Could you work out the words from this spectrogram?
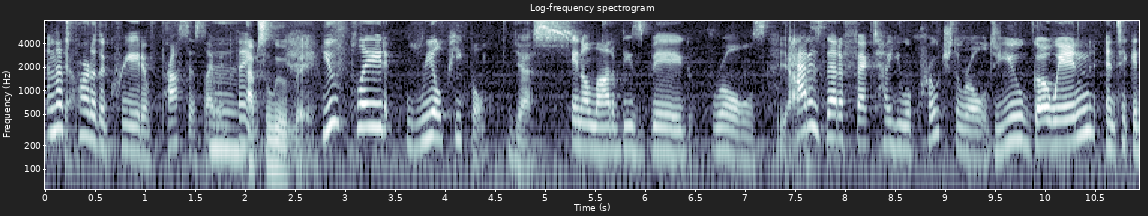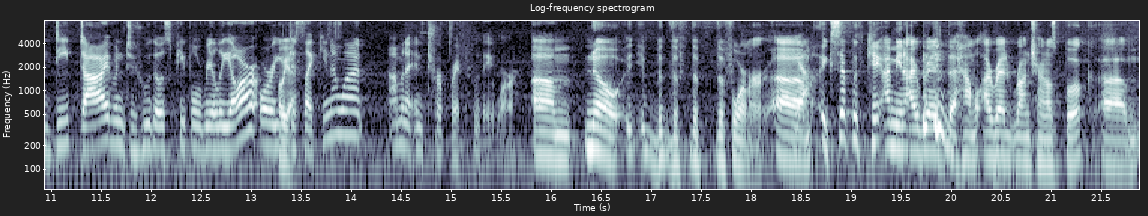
And that's Yeah. part of the creative process, I would mm. think. Absolutely. You've played real people Yes. in a lot of these big roles. Yeah. How does that affect how you approach the role? Do you go in and take a deep dive into who those people really are, or are you Oh, yeah. just like, you know what, I'm going to interpret who they were? Um, no, but the, the, the former. Um, Yeah. Except with King, I mean, I read the Hamil- I read Ron Chernows' book, um,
